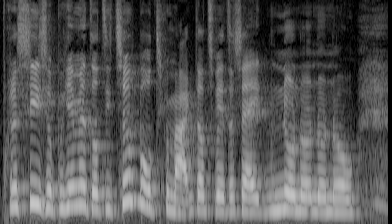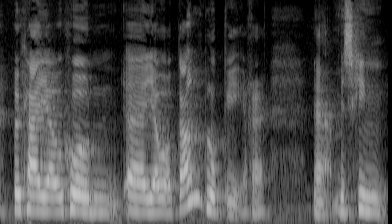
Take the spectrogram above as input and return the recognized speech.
Precies, op een gegeven moment had hij het zo bot gemaakt dat Twitter zei: No, no, no, no, we gaan jou gewoon uh, jouw account blokkeren. Nou, misschien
